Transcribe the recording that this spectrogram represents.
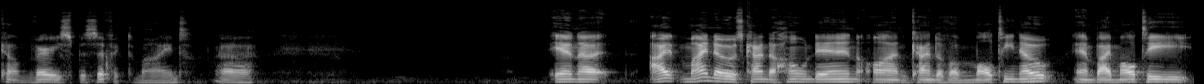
come very specific to mind. Uh, and uh, I my nose kind of honed in on kind of a multi note, and by multi,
